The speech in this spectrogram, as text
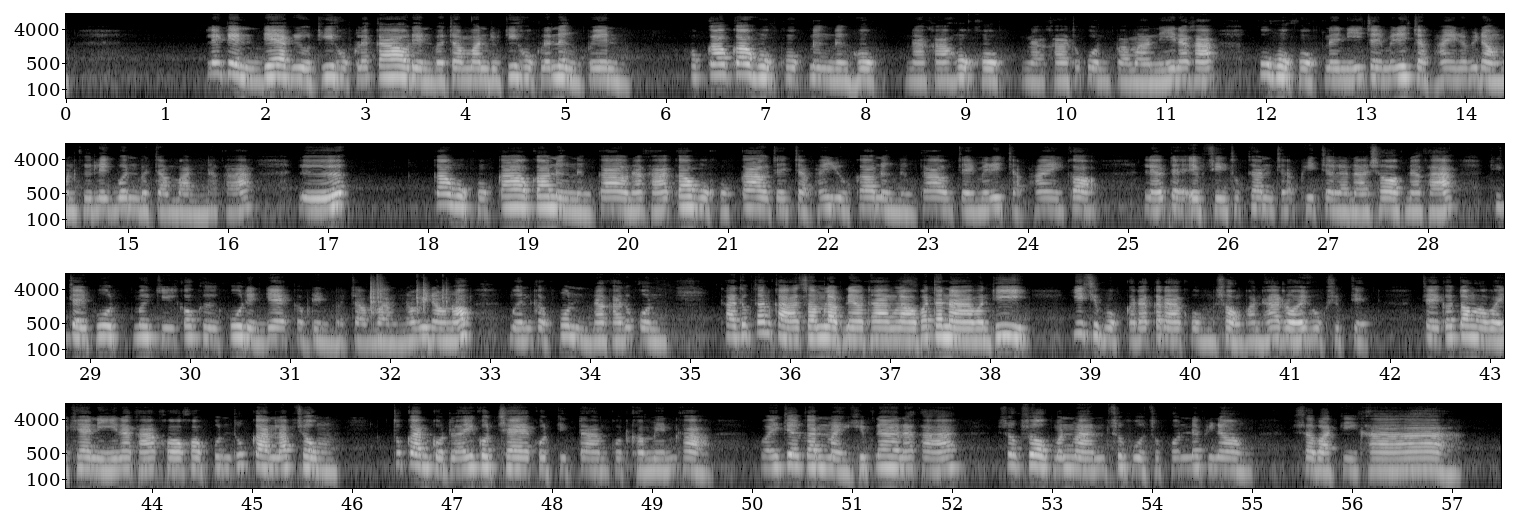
เลขเด่นแยกอยู่ที่หกและเก้าเด่นประจำวันอยู่ที่หกและหนึ่งเป็นหกเก้าเก้าหกหกหนึ่งหนึ่งหกนะคะหกหกนะคะ ทุกคนประมาณนี้นะคะ คู่หกหกในนี้ใจไม่ได้จับให้นะพี่น้องมันคือเลขเบิ้ลประจำวันนะคะ หรือเก้าหกหกเก้าเก้าหนึ่งหนึ่งเก้านะคะเก้าหกหกเก้าใจจับให้อยู่เก้าหนึ่งหนึ่งเก้าใจไม่ได้จับให้ก็แล้วแต่ FC ทุกท่านจะพิจารณาชอบนะคะ ที่ใจพูดเมื่อกี้ก็คือคู่เด่นแยกกับเด่นประจำวันเนาะพี่น้องเนาะเหมือนกับหุ้นนะคะทุกคนค่ะทุกท่านค่ะสำหรับแนวทางเราพัฒนาวันที่ 26 กรกฎาคม 2567 ใจก็ต้องเอาไว้แค่นี้นะคะ ขอขอบคุณทุกการรับชม ทุกการกดไลค์ กดแชร์ กดติดตาม กดคอมเมนต์ค่ะ ไว้เจอกันใหม่คลิปหน้านะคะโศกๆมันๆสุภูสุพนได้อพี่น้อง สวัสดีค่ะ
